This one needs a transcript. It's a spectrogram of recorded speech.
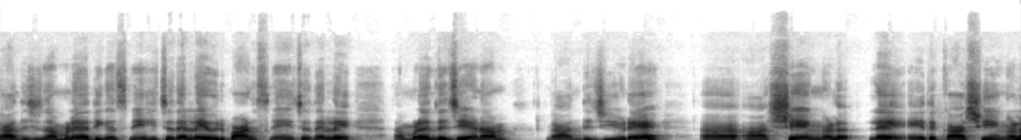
ഗാന്ധിജി നമ്മളെ അധികം സ്നേഹിച്ചതല്ലേ? ഒരുപാട് സ്നേഹിച്ചതല്ലേ? നമ്മളെന്ത് ചെയ്യണം? ഗാന്ധിജിയുടെ ആശയങ്ങൾ അല്ലേ ഏതൊക്കെ ആശയങ്ങൾ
